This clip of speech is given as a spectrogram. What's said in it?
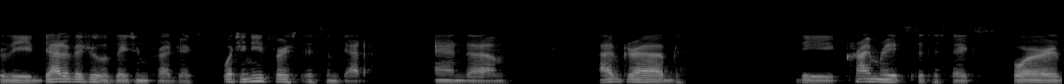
for the data visualization project, what you need first is some data. And um, I've grabbed the crime rate statistics for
